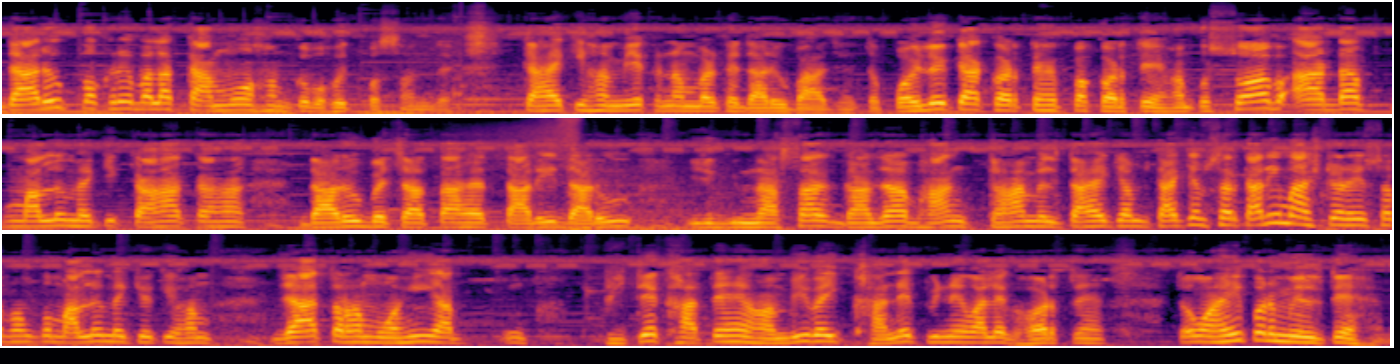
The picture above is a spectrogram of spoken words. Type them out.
दारू पकड़े वाला कामों हमको बहुत पसंद है। क्या है कि हम एक नंबर के दारूबाज हैं तो पहले क्या करते हैं? पकड़ते हैं। हमको सब आडा मालूम है कि कहाँ कहाँ दारू बेचाता है, तारी दारू नशा गांजा, भाँग कहाँ मिलता है कि हम क्या कि हम सरकारी मास्टर है सब हमको मालूम है क्योंकि हम ज़्यादातर हम वहीं आप पीते खाते हैं, हम भी भाई खाने पीने वाले घर से हैं तो वहीं पर मिलते हैं।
